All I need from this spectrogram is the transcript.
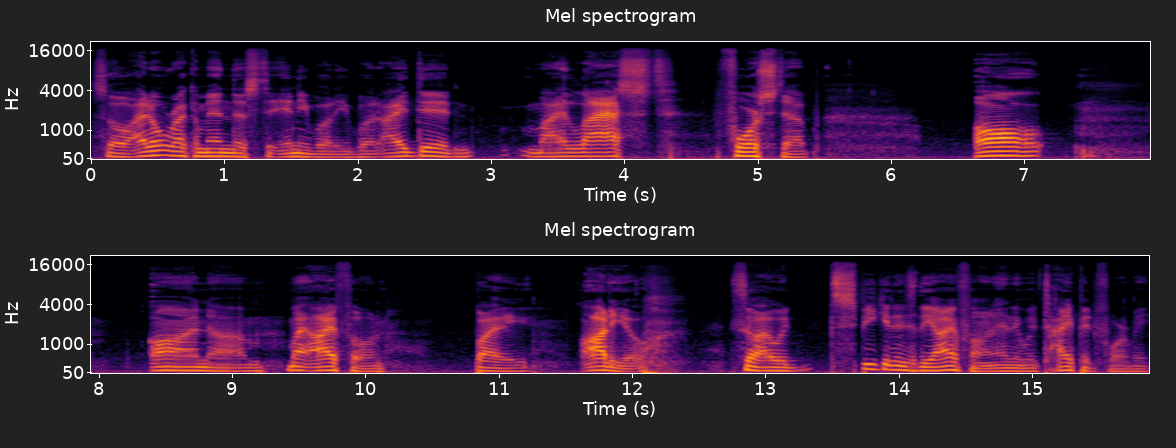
so I don't recommend this to anybody. But I did my last four step all on um, my iPhone by audio. So I would speak it into the iPhone, and it would type it for me,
